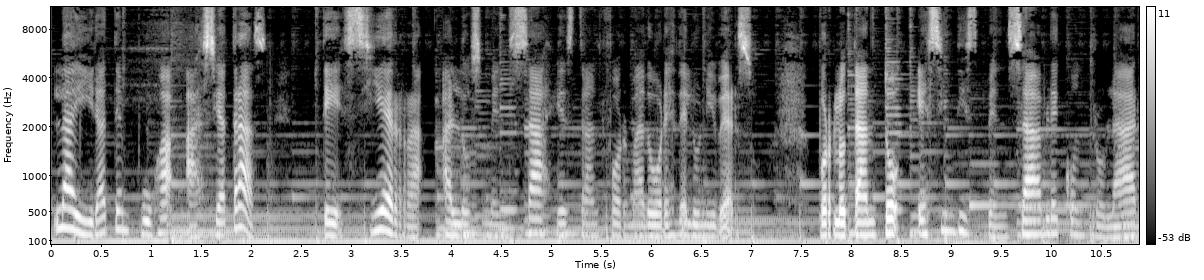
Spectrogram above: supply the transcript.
la ira te empuja hacia atrás, te cierra a los mensajes transformadores del universo. Por lo tanto, es indispensable controlar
